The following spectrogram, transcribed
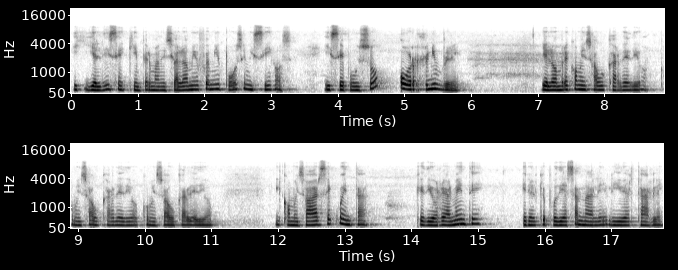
Y, y él dice, quien permaneció al lado mío fue mi esposo y mis hijos. Y se puso horrible. Y el hombre comenzó a buscar de Dios, comenzó a buscar de Dios, comenzó a buscar de Dios. Y comenzó a darse cuenta que Dios realmente era el que podía sanarle, libertarle.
